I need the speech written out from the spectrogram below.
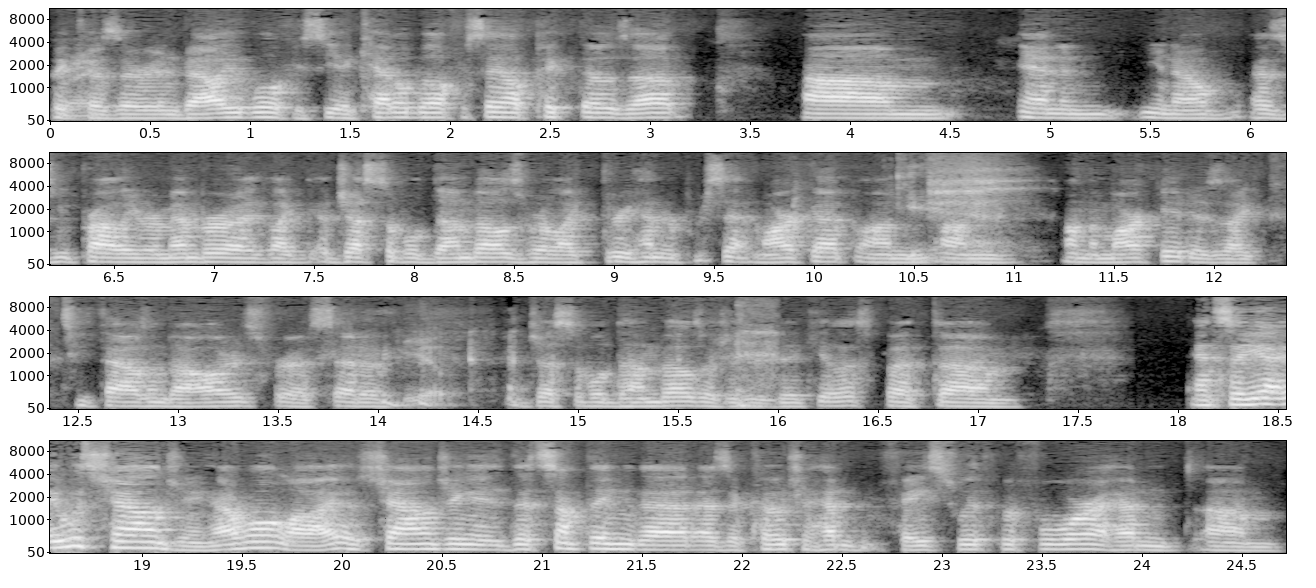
because right. they're invaluable. If you see a kettlebell for sale, pick those up. Um, and you know, as you probably remember, like adjustable dumbbells were like 300% markup on yeah. on on the market is like two thousand dollars for a set of yep. adjustable dumbbells, which is ridiculous. But um, and so yeah, it was challenging. I won't lie, it was challenging. That's something that as a coach I hadn't been faced with before. I hadn't um,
